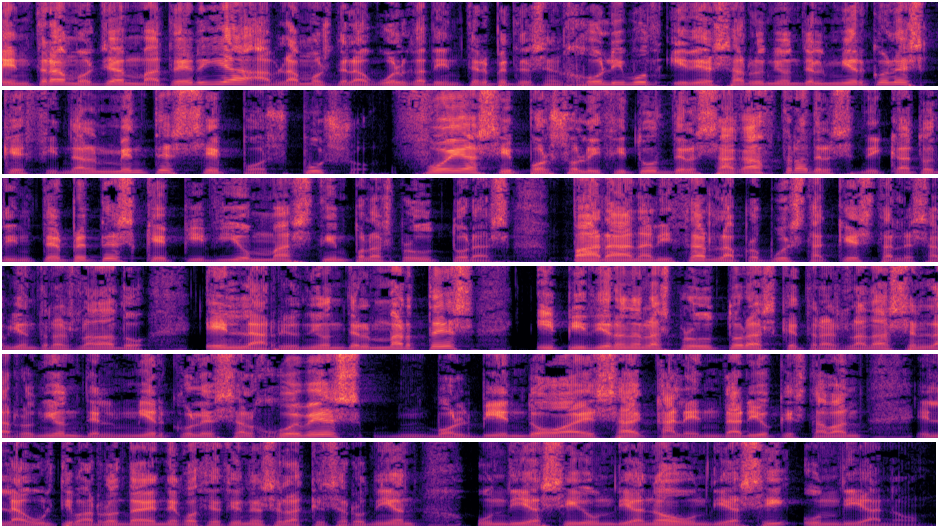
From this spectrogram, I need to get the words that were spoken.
Entramos ya en materia, hablamos de la huelga de intérpretes en Hollywood y de esa reunión del miércoles que finalmente se pospuso. Fue así por solicitud del SAG-AFTRA, del sindicato de intérpretes, que pidió más tiempo a las productoras para analizar la propuesta que éstas les habían trasladado en la reunión del martes y pidieron a las productoras que trasladasen la reunión del miércoles al jueves, volviendo a ese calendario que estaban en la última ronda de negociaciones en las que se reunían un día sí, un día no, un día sí, un día no.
